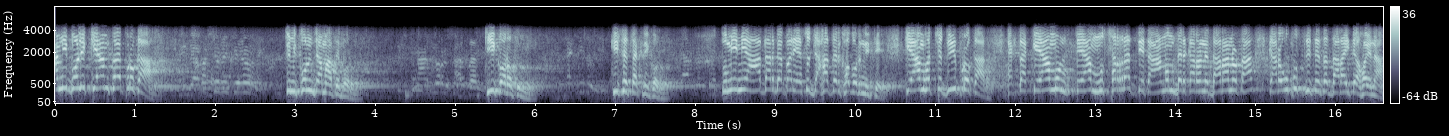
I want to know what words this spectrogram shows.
আমি বলি ক্যাম কয় প্রকার? তুমি কোন জামাতে পড়ো? কি করো তুমি? কিসে চাকরি করো? তুমি মি আদার ব্যাপারে এসো জাহাজের খবর নিতে। কেয়াম হচ্ছে দুই প্রকার। একটা কেয়াম কেয়াম মুসাররাত, যেটা আনন্দের কারণে দাঁড়ানোটা, কারও উপস্থিতিতে দাঁড়াইতে হয় না।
